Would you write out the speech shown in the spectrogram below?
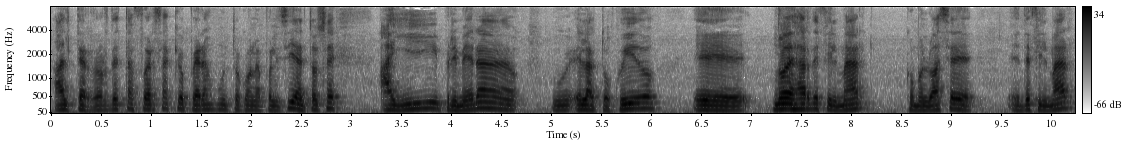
al terror de estas fuerzas que operan junto con la policía. Entonces, ahí, primera, el autocuido, eh, no dejar de filmar, como lo hace, eh, de filmar,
